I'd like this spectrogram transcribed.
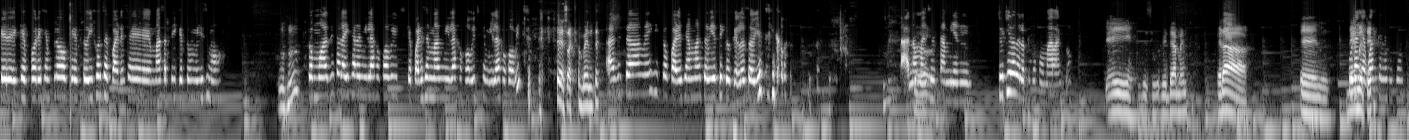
que, que por ejemplo que tu hijo se parece más a ti que tú mismo. Como has visto a la hija de Mila Jovovich, que parece más Mila Jovovich que Mila Jovovich. Exactamente. Has visto a México, parecía más soviético que los soviéticos. ah, no manches, también. Yo quiero de lo que se fumaban, ¿no? Sí, sí, definitivamente. Era el. Pura ayahuasca en ese tiempo.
